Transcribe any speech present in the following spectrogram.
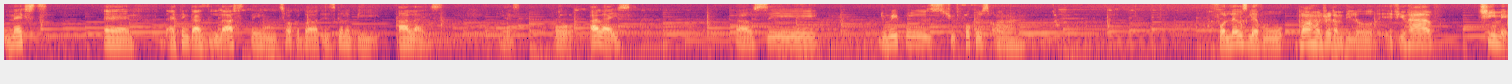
Next and i think that's the last thing we'll talk about. Is gonna be allies. Yes. For allies, I'll say the Reapers should focus on for those level 100 and below. If you have Chime,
